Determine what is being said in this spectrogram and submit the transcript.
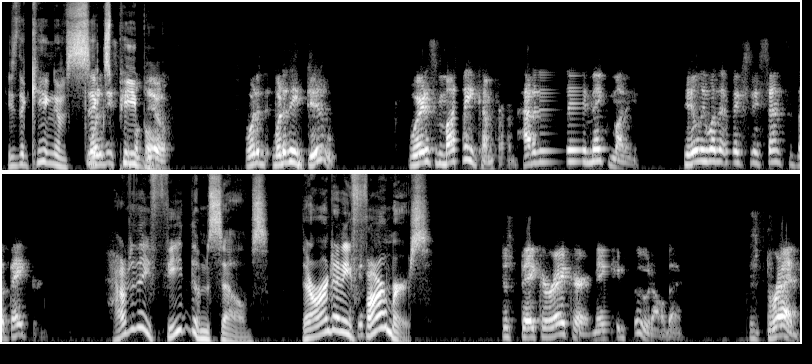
he's the king of six these people. do? What do, what do they do? Where does money come from? How do they make money? The only one that makes any sense is the baker. How do they feed themselves? There aren't any farmers. Just baker acre making food all day. Just bread.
